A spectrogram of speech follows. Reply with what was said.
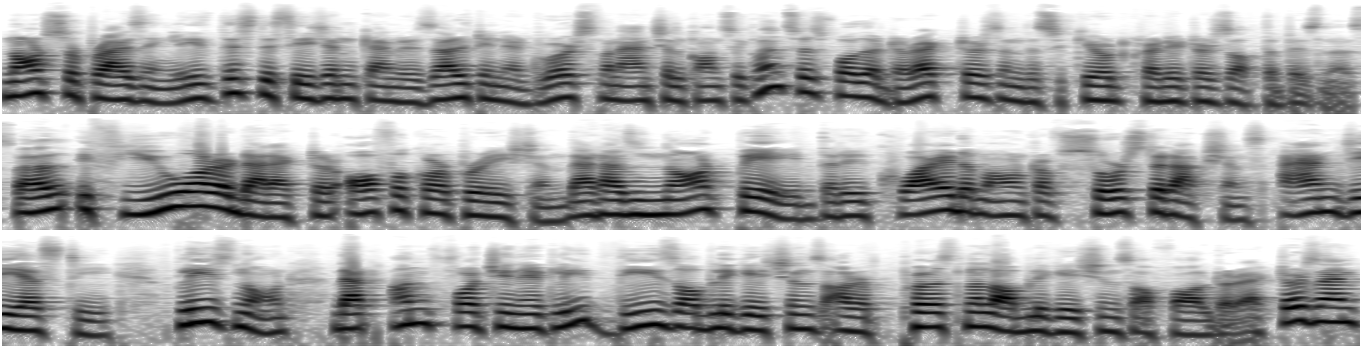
not surprisingly, this decision can result in adverse financial consequences for the directors and the secured creditors of the business. Well, if you are a director of a corporation that has not paid the required amount of source deductions and GST, please note that unfortunately these obligations are personal obligations of all directors and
